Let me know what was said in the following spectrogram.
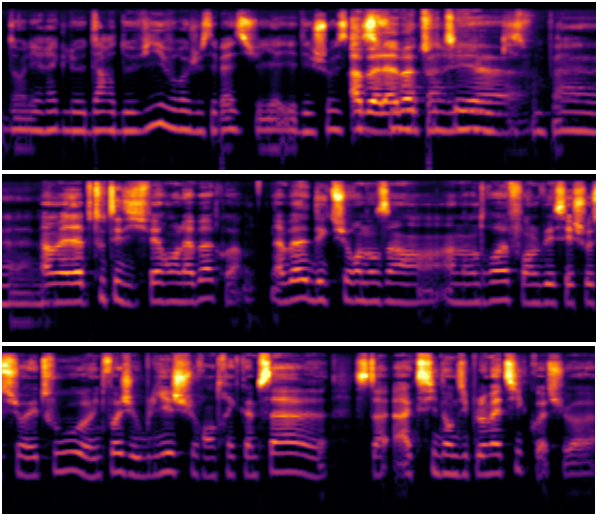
dans les règles d'art de vivre, je sais pas s'il y, y a des choses qui Ah se bah font là-bas, à tout Paris est, ou euh, qui se font pas. euh, Ah, mais là, tout est différent là-bas, quoi. Là-bas, dès que tu rentres dans un, un endroit, il faut enlever ses chaussures et tout. Euh, Une fois, j'ai oublié, je suis rentrée comme ça. euh, C'est un accident diplomatique, quoi, tu vois.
